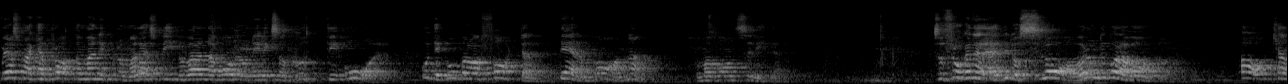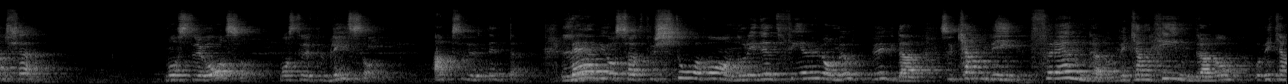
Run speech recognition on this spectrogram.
Medan man kan prata med människor, de har läst Bibeln varenda morgon i liksom 70 år. Och det går bara av farten. Det är en vana. De har vant sig vid det. Så frågan är, är vi då slavar under våra vanor? Ja, kanske. Måste det vara så? Måste det förbli så? Absolut inte. Lär vi oss att förstå vanor, identifiera hur de är uppbyggda, så kan vi förändra dem, vi kan hindra dem och vi kan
